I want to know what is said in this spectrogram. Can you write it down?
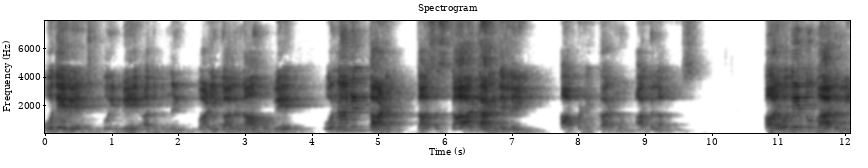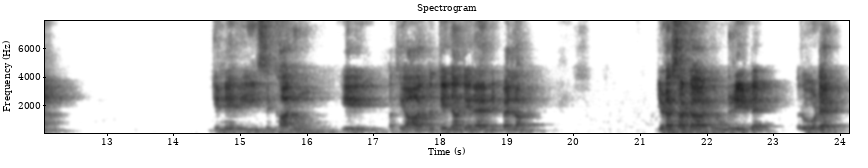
ਉਹਦੇ ਵਿੱਚ ਕੋਈ ਬੇਅਦਬ ਨਹੀਂ, ਵਾਲੀ ਗੱਲ ਨਾ ਹੋਵੇ। ਉਹਨਾਂ ਨੇ ਧੜ ਦਾ ਸੰਸਕਾਰ ਕਰਨ ਦੇ ਲਈ ਆਪਣੇ ਘਰ ਨੂੰ ਅੱਗ ਲਾਈ ਸੀ। ਔਰ ਉਹਦੇ ਤੋਂ ਬਾਅਦ ਵੀ ਜਿੰਨੇ ਵੀ ਸਿੱਖਾਂ ਨੂੰ ਇਹ ਹਥਿਆਰ ਦਿੱਤੇ ਜਾਂਦੇ ਰਹੇ ਨੇ ਪਹਿਲਾਂ, ਜਿਹੜਾ ਸਾਡਾ ਰੂਟ ਰੇਟ ਹੈ ਰੋਡ ਹੈ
